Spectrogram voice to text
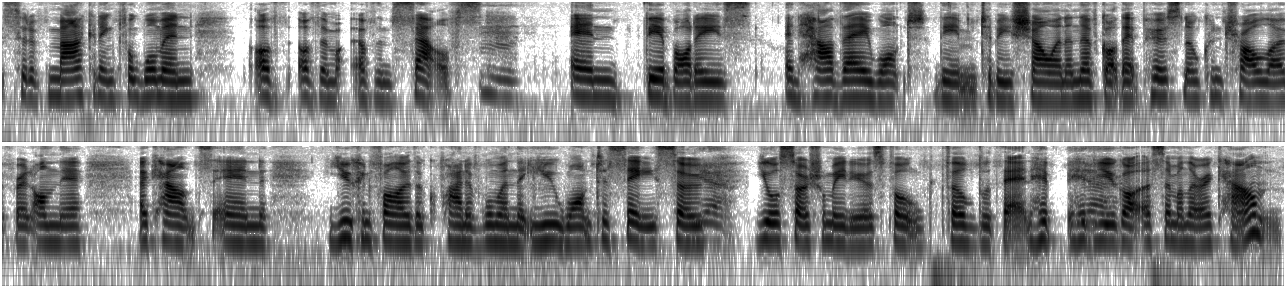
sort of marketing for women of of them of themselves and their bodies and how they want them to be shown and they've got that personal control over it on their accounts and you can follow the kind of woman that you want to see. So Yeah. your social media is full filled with that. Have have Yeah. you got a similar account?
